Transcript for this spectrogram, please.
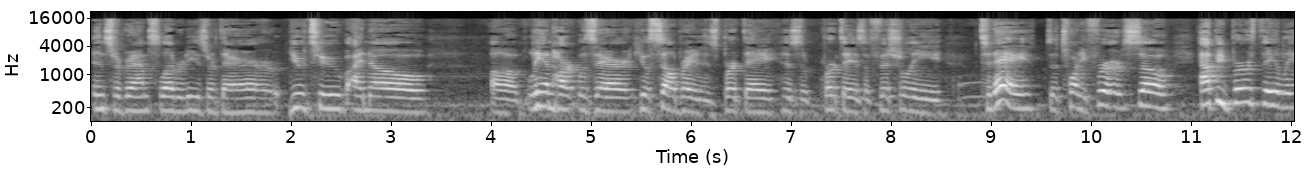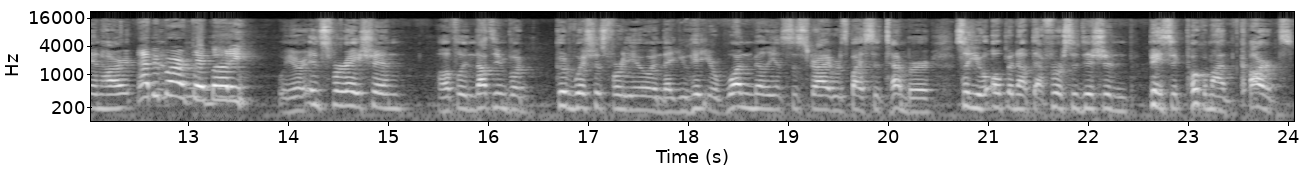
Instagram celebrities are there. YouTube, I know. Uh, Leonhart was there. He was celebrating his birthday. His birthday is officially today, the 21st. So happy birthday, Leonhart. Happy birthday, buddy! We are inspiration. Hopefully, nothing but good wishes for you and that you hit your 1 million subscribers by September so you open up that first edition basic Pokemon cards.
